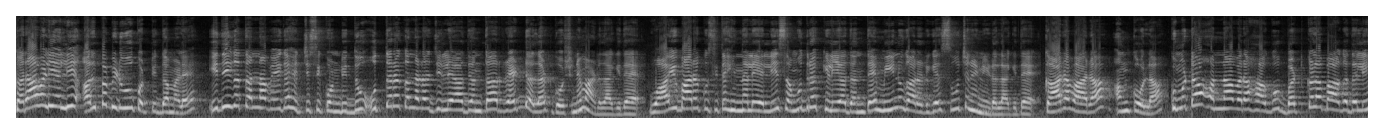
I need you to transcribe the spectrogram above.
ಕರಾವಳಿಯಲ್ಲಿ ಅಲ್ಪ ಬಿಡುವು ಕೊಟ್ಟಿದ್ದ ಮಳೆ, ಇದೀಗ ತನ್ನ ವೇಗ ಹೆಚ್ಚಿಸಿಕೊಂಡಿದ್ದು ಉತ್ತರ ಕನ್ನಡ ಜಿಲ್ಲೆಯಾದ್ಯಂತ ರೆಡ್ ಅಲರ್ಟ್ ಘೋಷಣೆ ಮಾಡಲಾಗಿದೆ. ವಾಯುಭಾರ ಕುಸಿತ ಹಿನ್ನೆಲೆಯಲ್ಲಿ ಸಮುದ್ರಕ್ಕಿಳಿಯದಂತೆ ಮೀನುಗಾರರಿಗೆ ಸೂಚನೆ ನೀಡಲಾಗಿದೆ. ಕಾರವಾರ, ಅಂಕೋಲ, ಕುಮಟಾ, ಹೊನ್ನಾವರ ಹಾಗೂ ಭಟ್ಕಳ ಭಾಗದಲ್ಲಿ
